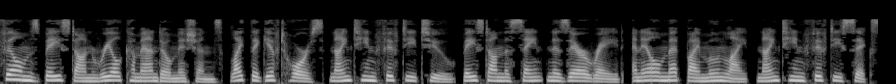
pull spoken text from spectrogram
Films based on real commando missions, like The Gift Horse 1952 based on the St. Nazaire raid, and Ill Met by Moonlight 1956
